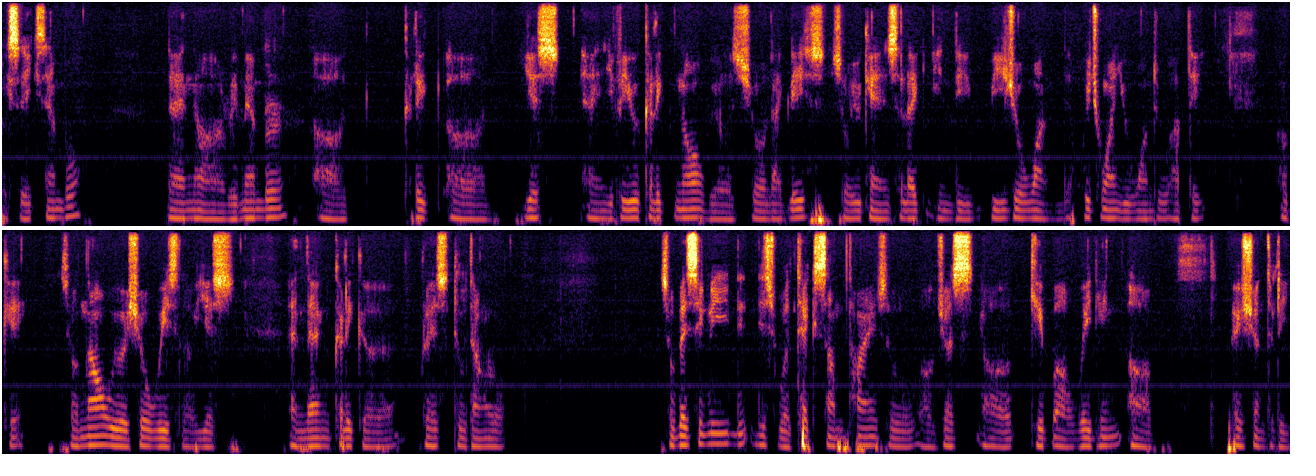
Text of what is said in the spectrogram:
as example. Then uh, remember, uh, click uh, yes and if you click no will show like this. So you can select individual one which one you want to update. Okay. So now we will show with the yes. And then click uh, press to download. So basically th this will take some time. So I'll just uh, keep uh, waiting uh, patiently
